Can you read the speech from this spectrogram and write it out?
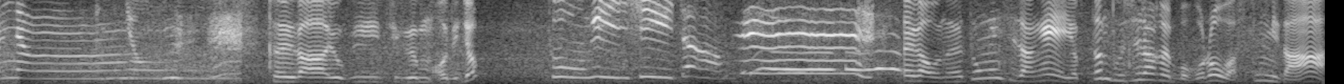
안녕. 안녕. 저희가 여기 지금 어디죠? 통인시장. 저희가 오늘 통인시장에 엽전 도시락을 먹으러 왔습니다.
